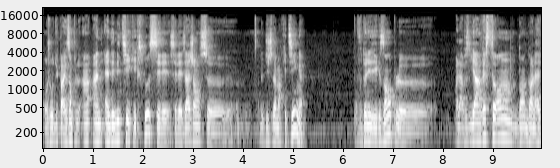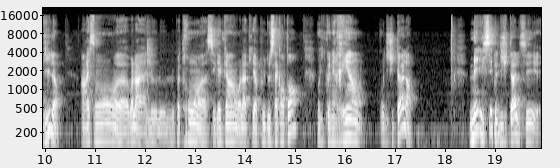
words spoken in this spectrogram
Aujourd'hui, par exemple, un, un- un des métiers qui explose, c'est les, les agences euh, de digital marketing. Pour vous donner des exemples, euh, voilà, il y a un restaurant dans, dans la ville, un restaurant, euh, voilà, le, le- le patron, c'est quelqu'un, voilà, qui a plus de 50 ans, donc il connaît rien au digital, mais il sait que le digital, c'est,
